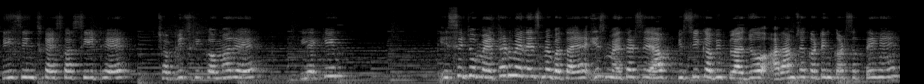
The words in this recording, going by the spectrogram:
तीस इंच का इसका सीट है, छब्बीस की कमर है। लेकिन इसे जो मेथड मैंने इसमें बताया, इस मेथड से आप किसी का भी प्लाजो आराम से कटिंग कर सकते हैं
